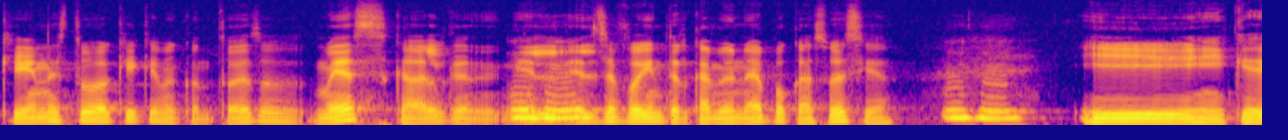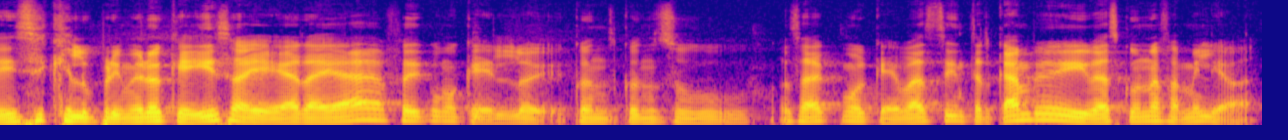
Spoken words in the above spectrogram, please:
¿quién estuvo aquí que me contó eso? Mes, cabal, él, se fue de intercambio en una época a Suecia. Y que dice que lo primero que hizo a llegar allá fue como que con, con, su... O sea, como que vas de intercambio y vas con una familia, ¿va?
